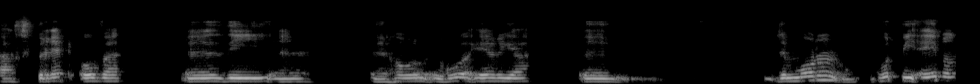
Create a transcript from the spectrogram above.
are spread over the whole Ruhr area, um, the model would be able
